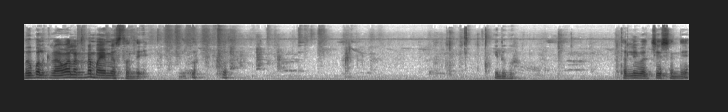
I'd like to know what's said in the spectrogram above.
లోపలికి రావాలంటే భయం వేస్తుంది. ఇదిగో తల్లి వచ్చేసింది.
